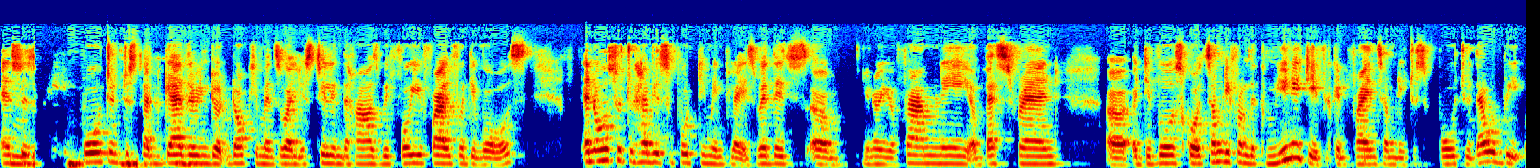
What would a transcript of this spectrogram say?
and mm. so it's really important to start gathering the documents while you're still in the house before you file for divorce and also to have your support team in place whether it's um, you know your family your best friend uh, a divorce coach, somebody from the community, if you can find somebody to support you, that would be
